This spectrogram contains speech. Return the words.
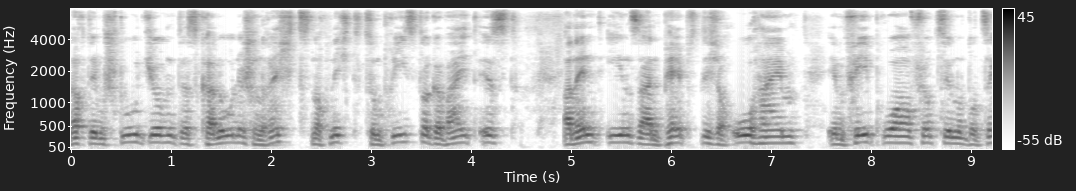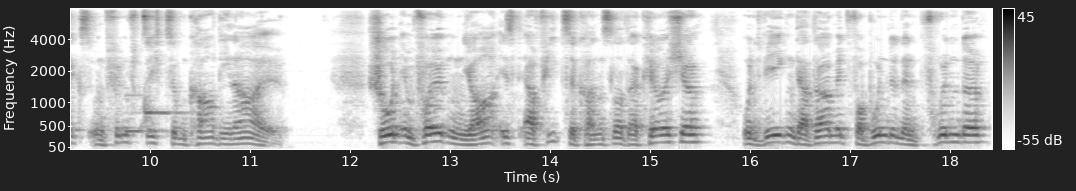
nach dem Studium des kanonischen Rechts noch nicht zum Priester geweiht ist, ernennt ihn sein päpstlicher Oheim im Februar 1456 zum Kardinal. Schon im folgenden Jahr ist er Vizekanzler der Kirche und wegen der damit verbundenen Pfründe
